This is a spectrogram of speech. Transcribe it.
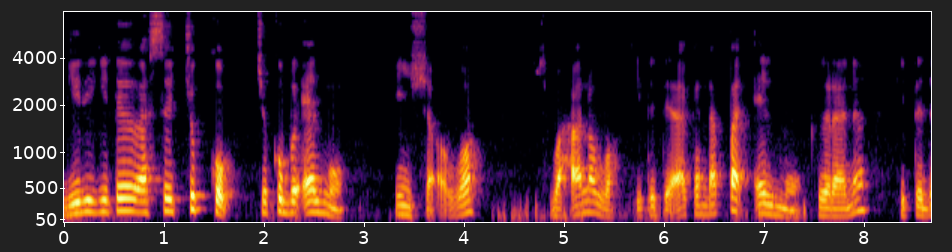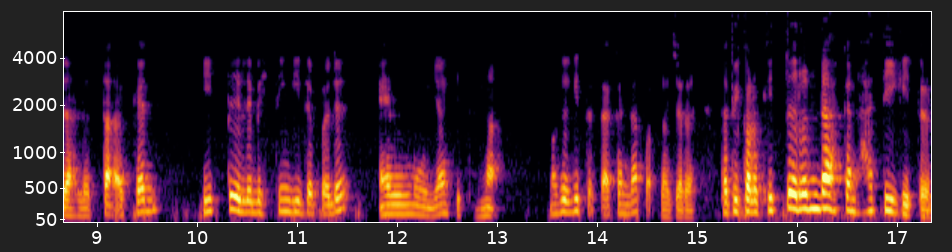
diri kita rasa cukup, cukup berilmu, insya-Allah subhanallah kita tidak akan dapat ilmu kerana kita dah letakkan kita lebih tinggi daripada ilmu yang kita nak. Maka kita tak akan dapat pelajaran. Tapi kalau kita rendahkan hati kita,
